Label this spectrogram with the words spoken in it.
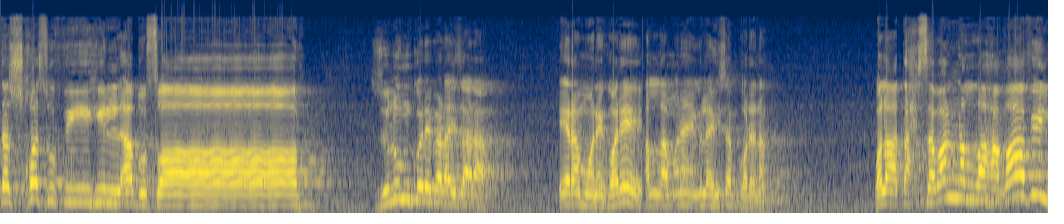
তাশখাসু ফীহিল আবসার। জুলুম করে বেড়ায় যারা, এরা মনে করে, আল্লাহ মনে হয় হিসাব করে না। বলা তাহসাবান্নাল্লাহ গাফিল।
